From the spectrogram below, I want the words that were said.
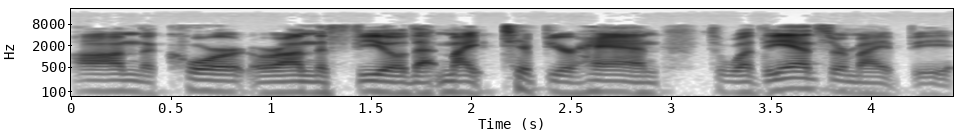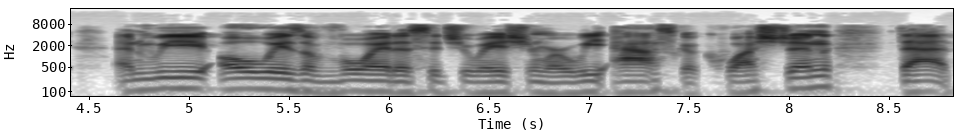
on the court or on the field that might tip your hand to what the answer might be. And we always avoid a situation where we ask a question that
